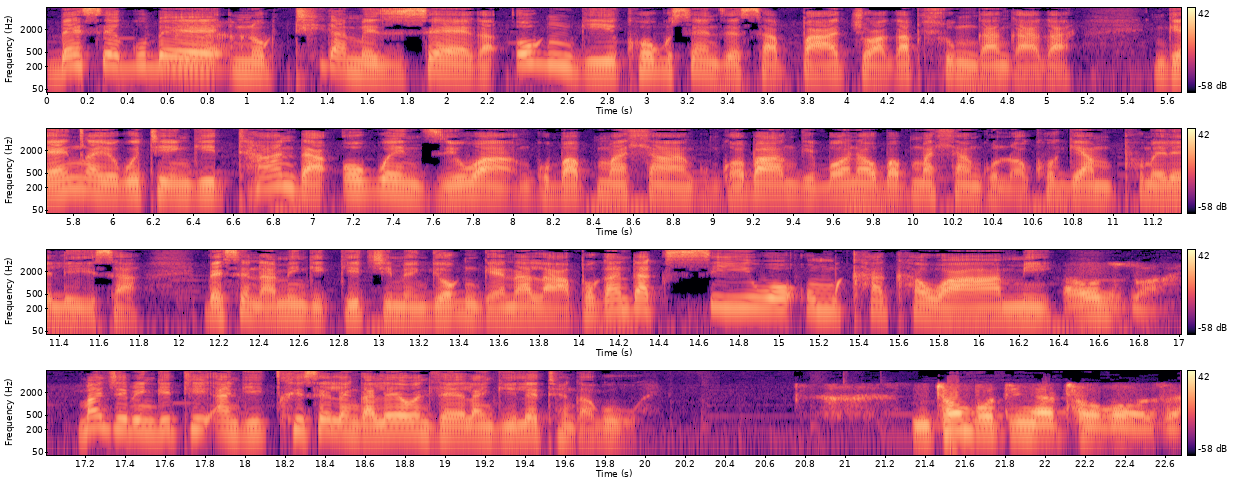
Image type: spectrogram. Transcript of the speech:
Bese kube nokuthikameziseka okungikho okusenze sabhajwa kabuhlungu kangaka. Ngenxa yokuthi ngithanda okwenziwa ngubaba mahlangu ngoba ngibona ubaba mahlangu lokho kuyamphumelelisa bese nami ngigijime ngiyokungena lapho. Kanti akusiwo umkhakha wami. Awuzwa. Manje bengithi angiyichisele ngaleyo ndlela ngiyilethe ngakuwe mthombothi ngiyathokoza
